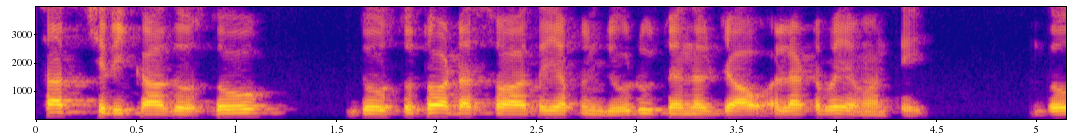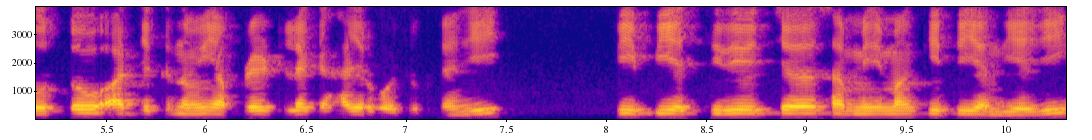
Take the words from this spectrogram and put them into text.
ਸਤਿ ਸ਼੍ਰੀ ਅਕਾਲ ਦੋਸਤੋ। ਦੋਸਤੋ, ਤੁਹਾਡਾ ਸਵਾਗਤ ਹੈ ਆਪਣੇ YouTube ਚੈਨਲ ਜਾਓ ਅਲਰਟ ਭਜਾਵਾਂ ਤੇ। ਦੋਸਤੋ, ਅੱਜ ਇੱਕ ਨਵੀਂ ਅਪਡੇਟ ਲੈ ਕੇ ਹਾਜ਼ਰ ਹੋ ਚੁੱਕੇ ਹਾਂ ਜੀ। PPSC ਦੇ ਵਿੱਚ ਸਮੇਂ ਦੀ ਮੰਗ ਕੀਤੀ ਜਾਂਦੀ ਹੈ ਜੀ,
